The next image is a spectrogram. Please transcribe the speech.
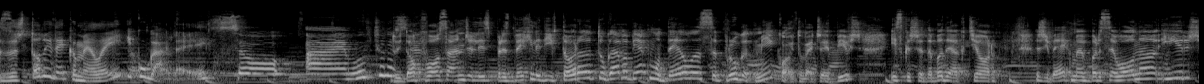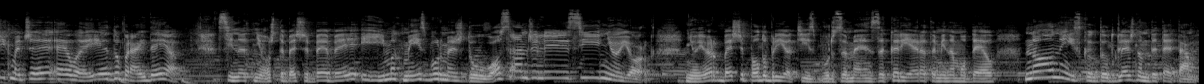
Защо дойде към LA и кога? So I moved to Los Дойдох в Лос Анджелис през 2002, тогава бях модел, съпругът ми, който вече е бивш, искаше да бъде актьор. Живеехме в Барселона и решихме, че LA е добра идея. Синът ни още беше бебе и имахме избор между Лос Анджелис и Нью Йорк. Нью Йорк беше по-добрият избор за мен, за кариерата ми на модел, но не исках да отглеждам дете там.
